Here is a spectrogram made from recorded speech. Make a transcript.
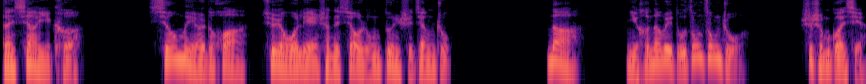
但下一刻，肖媚儿的话却让我脸上的笑容顿时僵住。“那你和那位毒宗宗主是什么关系？”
